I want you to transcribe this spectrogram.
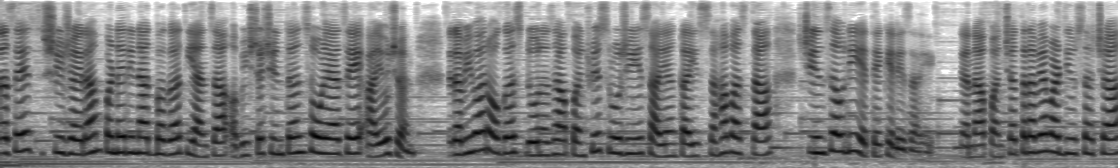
तसेच श्री जयराम पंढरीनाथ भगत यांचा अभिष्टचिंतन सोहळ्याचे आयोजन रविवार ऑगस्ट दोन हजार पंचवीस रोजी सायंकाळी सहा वाजता चिंचवली येथे केले जाईल त्यांना पंच्याहत्तराव्या वाढदिवसाच्या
